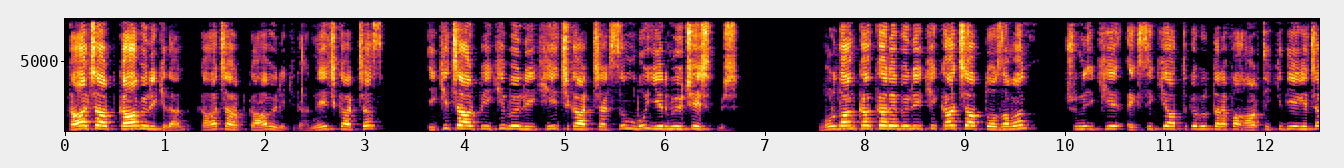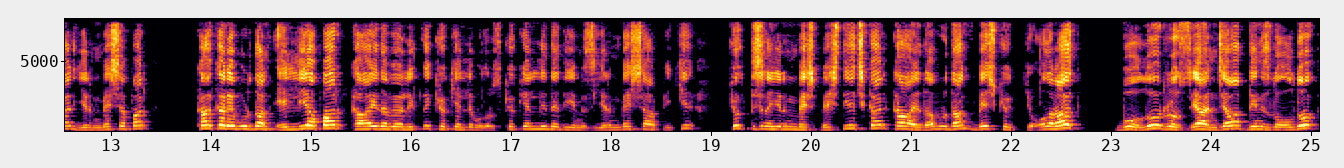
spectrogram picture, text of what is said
K çarpı K bölü 2'den. K çarpı K bölü 2'den. Neyi çıkartacağız? 2 çarpı 2 bölü 2'yi çıkartacaksın. Bu 23'e eşitmiş. Buradan K kare bölü 2 kaç yaptı o zaman? Şunu 2 eksi 2 attık öbür tarafa artı 2 diye geçer. 25 yapar. K kare buradan 50 yapar. K'yı da böylelikle kök 50 buluruz. Kök 50 dediğimiz 25 çarpı 2. Kök dışına 25 5 diye çıkar. K'yı da buradan 5 kök 2 olarak buluruz. Yani cevap denizli oldu.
